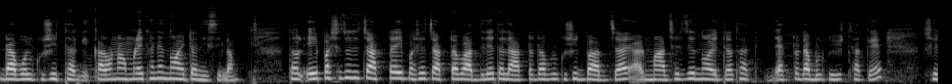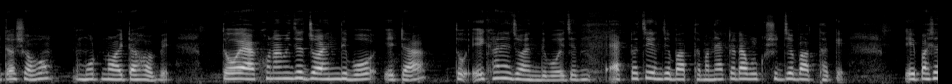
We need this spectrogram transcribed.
ডাবল কুশিট থাকে, কারণ আমরা এখানে নয়টা নিছিলাম। তাহলে এই পাশে যদি চারটা, এই পাশে চারটা বাদ দিলে তাহলে আটটা ডাবল কুশিট বাদ যায়, আর মাঝের যে নয়টা থাকে, একটা ডাবল কুশিট থাকে, সেটা সহ মোট নয়টা হবে। তো এখন আমি যে জয়েন দিব এটা, তো এখানে জয়েন দিব, এই যে একটা চেন যে বাদ থাকে মানে একটা ডাবল কুশির যে বাদ থাকে, এই পাশে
